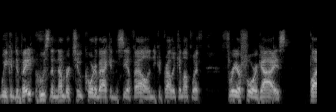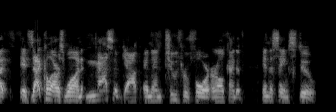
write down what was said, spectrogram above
we could debate who's the number two quarterback in the CFL, and you could probably come up with three or four guys. But it's Zach Collaros one, massive gap, and then two through four are all kind of in the same stew,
